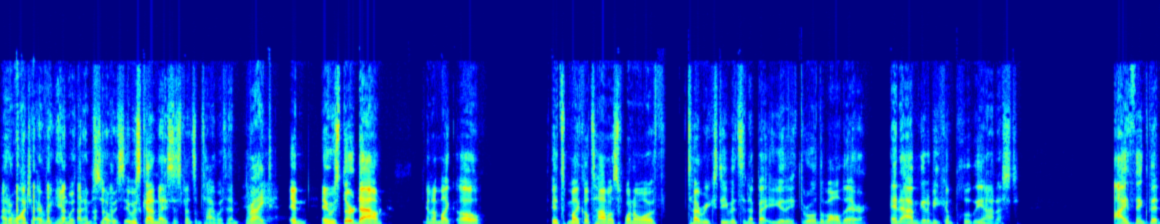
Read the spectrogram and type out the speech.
I don't watch every game with him, so it was it was kind of nice to spend some time with him. right. And it was third down, and I'm like, oh, it's Michael Thomas one on one with Tyrique Stevenson. I bet you they throw the ball there. And I'm gonna be completely honest. I think that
